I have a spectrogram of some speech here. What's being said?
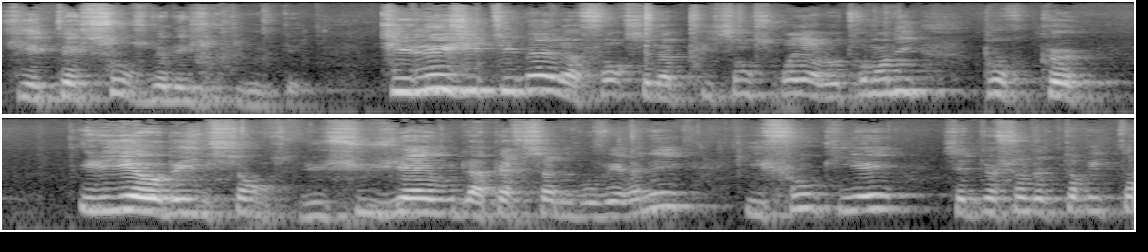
qui était source de légitimité, qui légitimait la force et la puissance royale. Autrement dit, pour qu'il y ait obéissance du sujet ou de la personne gouvernée, il faut qu'il y ait cette notion d'autorité,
